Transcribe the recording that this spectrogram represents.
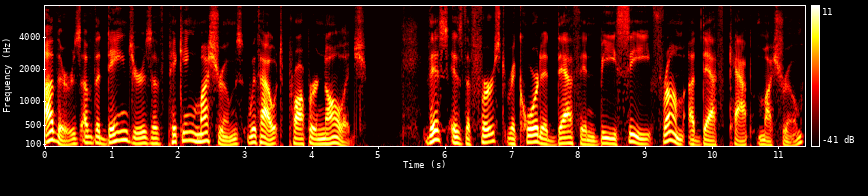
others of the dangers of picking mushrooms without proper knowledge. This is the first recorded death in BC from a death cap mushroom,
